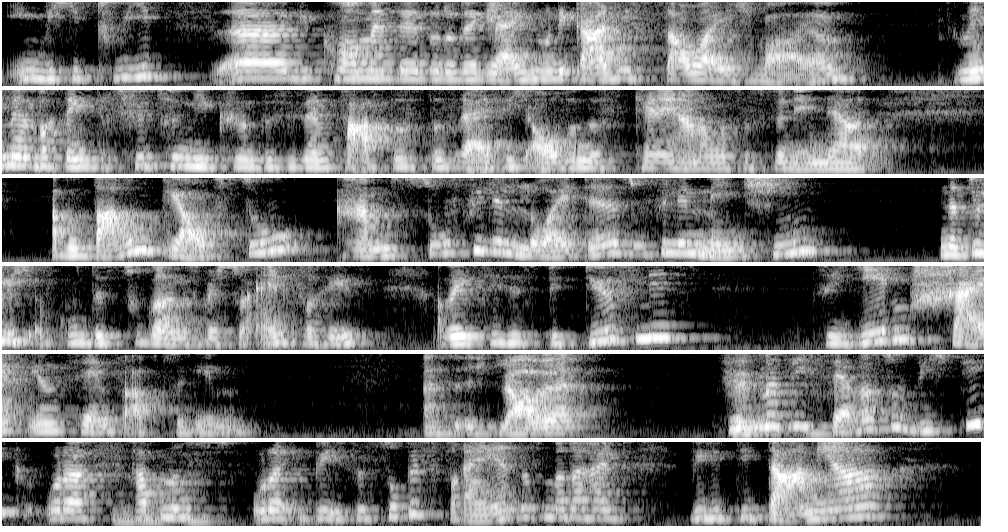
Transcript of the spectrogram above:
irgendwelche Tweets äh, gekommentet oder dergleichen und egal wie sauer ich war, ja wenn ich mir einfach denke, das führt zu nichts und das ist ein Fass, das, das reiße ich auf und das, keine Ahnung, was das für ein Ende hat. Aber warum glaubst du, haben so viele Leute, so viele Menschen, natürlich aufgrund des Zugangs, weil es so einfach ist, aber jetzt dieses Bedürfnis, zu jedem Scheiß ihren Senf abzugeben? Also ich glaube, Fühlt man sich selber so wichtig oder hat man's, oder ist das so befreiend, dass man da halt wie die Titania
